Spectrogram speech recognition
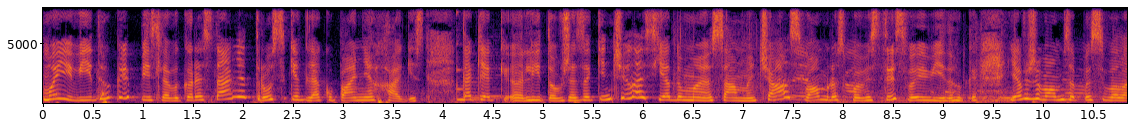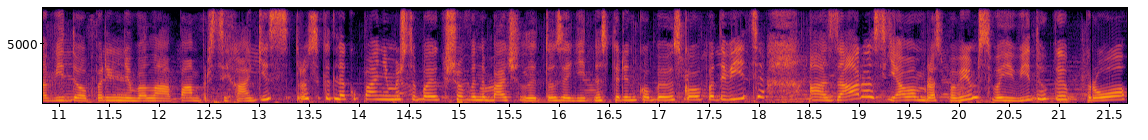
Мої відгуки після використання трусиків для купання Хагіс. Так як е, літо вже закінчилось, я думаю, саме час вам розповісти свої відгуки. Я вже вам записувала відео, порівнювала памперсі Хагіс, трусики для купання між собою. Якщо ви не бачили, то зайдіть на сторінку, обов'язково подивіться. А зараз я вам розповім свої відгуки про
